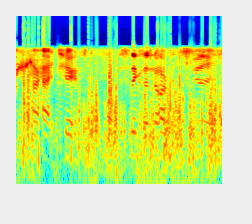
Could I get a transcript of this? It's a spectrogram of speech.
Alright, dude. This thing's enormous. Good.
